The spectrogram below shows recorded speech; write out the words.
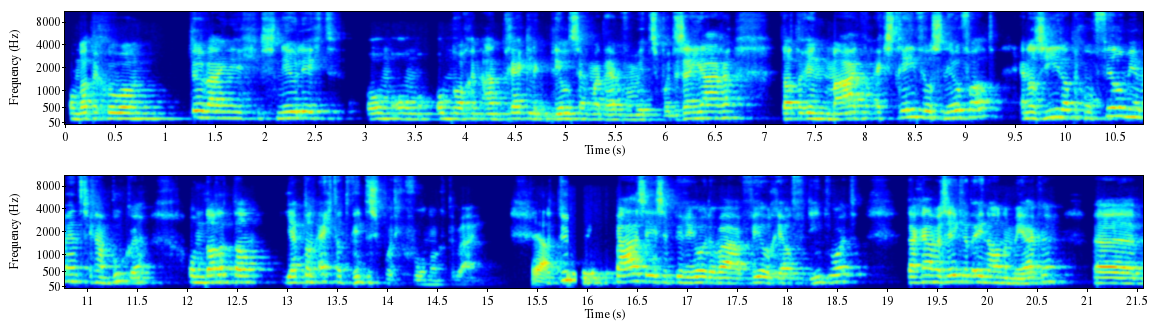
omdat er gewoon te weinig sneeuw ligt om, om, om nog een aantrekkelijk beeld zeg maar, te hebben van wintersport. Er zijn jaren dat er in maart nog extreem veel sneeuw valt. En dan zie je dat er gewoon veel meer mensen gaan boeken. Omdat het dan, je hebt dan echt dat wintersportgevoel nog erbij. Ja. Natuurlijk, Pasen is een periode waar veel geld verdiend wordt. Daar gaan we zeker het een en ander merken. Uh,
